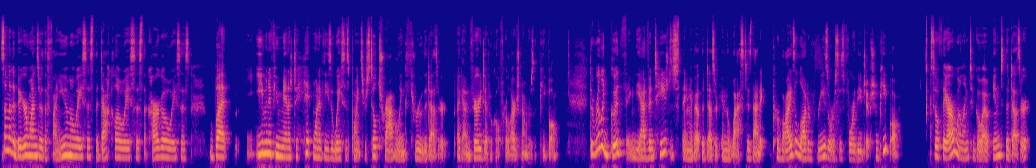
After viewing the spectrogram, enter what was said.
Some of the bigger ones are the Fayum Oasis, the Dakhla Oasis, the Kharga Oasis. But even if you manage to hit one of these oasis points, you're still traveling through the desert. Again, very difficult for large numbers of people. The really good thing, the advantageous thing about the desert in the west is that it provides a lot of resources for the Egyptian people. So if they are willing to go out into the desert,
